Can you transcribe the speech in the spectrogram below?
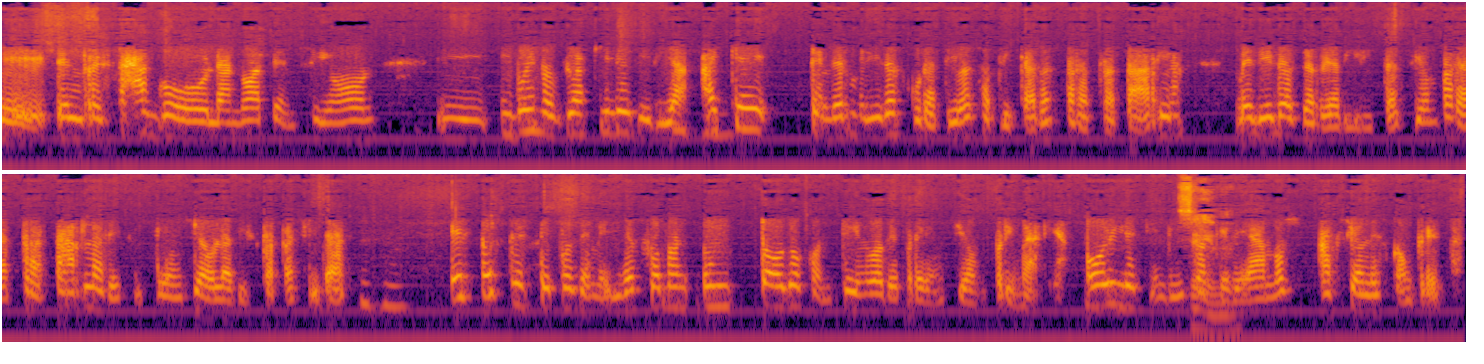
eh, el rezago, la no atención. Y, y bueno, yo aquí les diría, hay que tener medidas curativas aplicadas para tratarla, medidas de rehabilitación para tratar la deficiencia o la discapacidad. Estos tres tipos de medidas forman un todo continuo de prevención primaria. Hoy les invito a que veamos acciones concretas.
